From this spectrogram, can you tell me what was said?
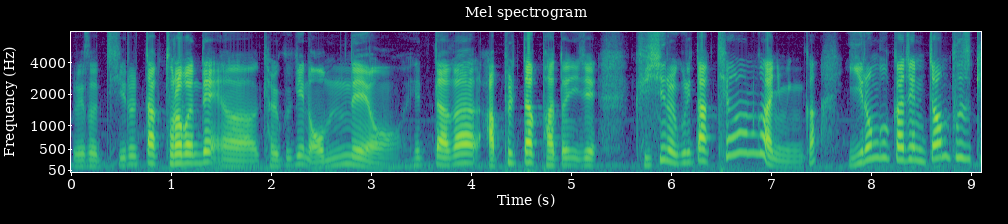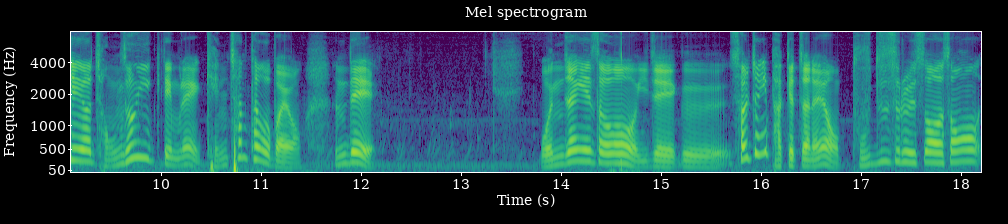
그래서 뒤를 딱 돌아봤는데 어, 결국엔 없네요. 했다가 앞을 딱 봤더니 이제 귀신 얼굴이 딱 튀어나오는 거 아닙니까? 이런 것까지는 jump scare 정석이기 때문에 괜찮다고 봐요. 근데 원작에서 이제 그 설정이 바뀌었잖아요. 부두술을 써서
